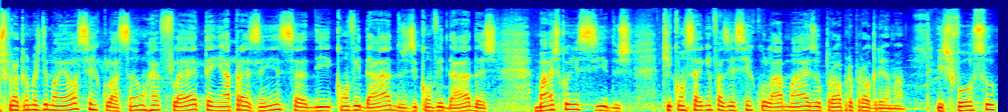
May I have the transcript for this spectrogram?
Os programas de maior circulação refletem a presença de convidados e convidadas mais conhecidos, que conseguem fazer circular mais o próprio programa. Esforço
